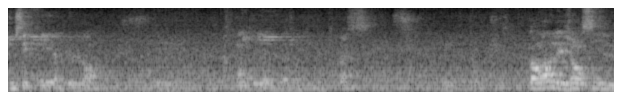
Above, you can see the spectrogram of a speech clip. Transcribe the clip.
tout s'est fait un peu lent il y a des agents qui passent. Comment les gens, s'ils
